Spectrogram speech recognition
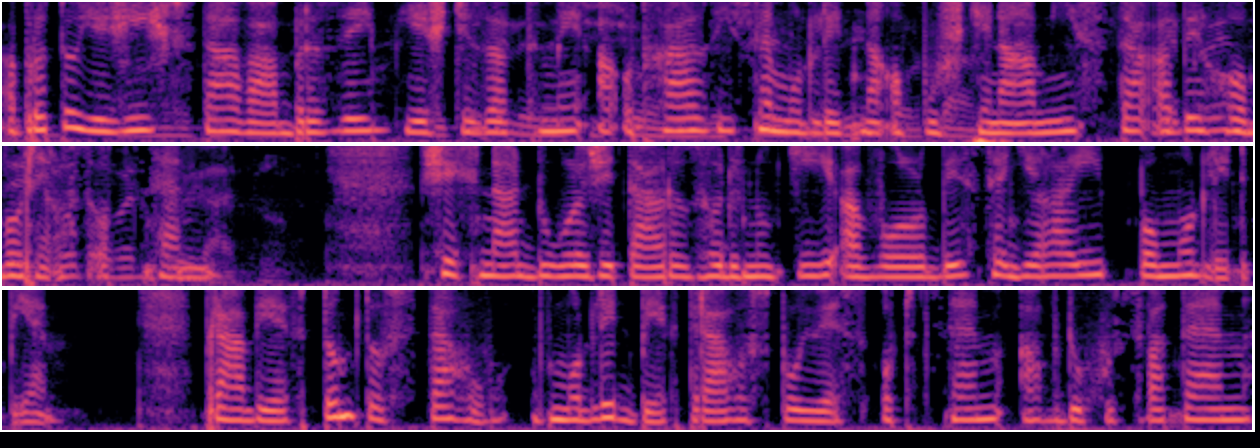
A proto Ježíš vstává brzy, ještě za tmy a odchází se modlit na opuštěná místa, aby hovořil s Otcem. Všechna důležitá rozhodnutí a volby se dělají po modlitbě. Právě v tomto vztahu, v modlitbě, která ho spojuje s Otcem a v Duchu Svatém,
